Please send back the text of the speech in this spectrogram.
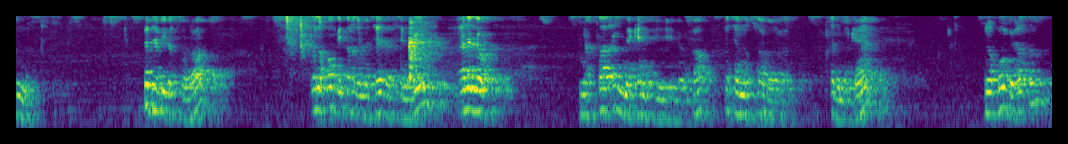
النمل نذهب إلى الصورة ونقوم بترجمة هذا التمرين على اللوحة. نختار أي مكان في اللوحة مثلا نختار هذا المكان. ونقوم برسم.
